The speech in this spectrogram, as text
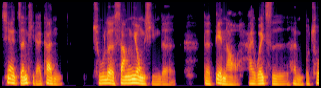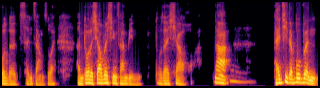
现在整体来看，除了商用型的的电脑还维持很不错的成长之外，很多的消费性产品。都在下滑。那台积的部分，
